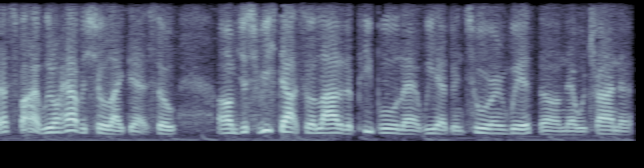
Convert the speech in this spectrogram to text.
that's fine. We don't have a show like that, so um just reached out to a lot of the people that we had been touring with, um that were trying to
